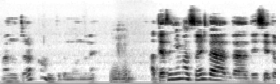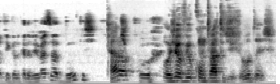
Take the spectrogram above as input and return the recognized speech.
mas não tô come todo mundo, né? Uhum. Até as animações da, da DC estão ficando cada vez mais adultas. Cara, Tipo, hoje eu vi o contrato de Judas.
